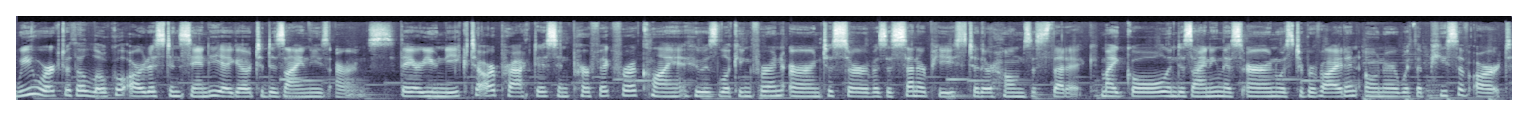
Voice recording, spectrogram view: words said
We worked with a local artist in San Diego to design these urns. They are unique to our practice and perfect for a client who is looking for an urn to serve as a centerpiece to their home's aesthetic. My goal in designing this urn was to provide an owner with a piece of art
